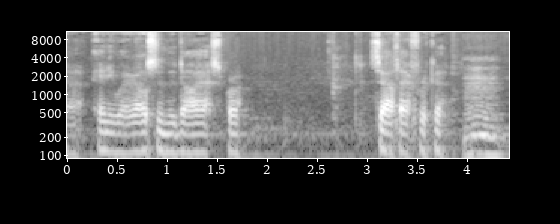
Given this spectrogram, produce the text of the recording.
know, anywhere else in the diaspora, South Africa. Mm.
